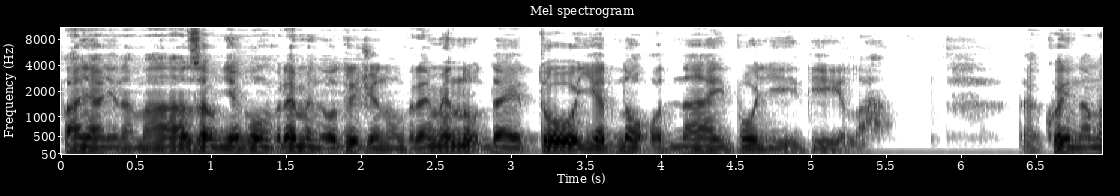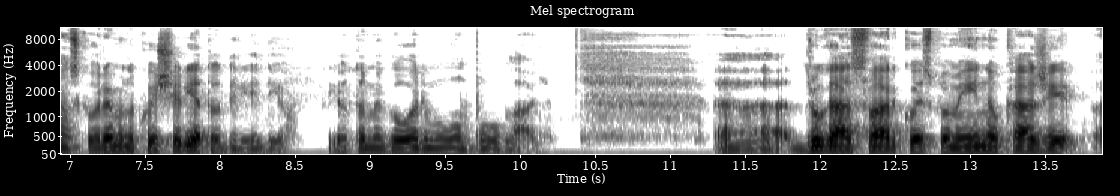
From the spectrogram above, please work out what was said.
klanjanje namaza u njegovom vremenu, određenom vremenu, da je to jedno od najboljih dijela. Uh, koji je namasko vremeno, koji je šerijat odredio. I o tome govorimo u ovom poglavlju. Uh, druga stvar koju je spomenuo, kaže uh,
